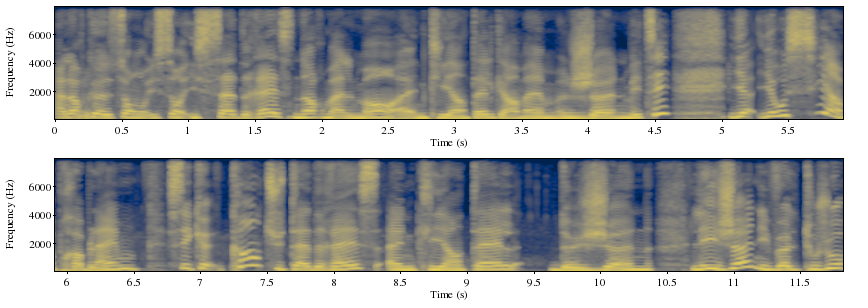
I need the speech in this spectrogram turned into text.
alors que sont, ils sont, ils s'adressent normalement à une clientèle quand même jeune. Mais tu sais, il y a, il y a aussi un problème, c'est que quand tu t'adresses à une clientèle de jeunes, les jeunes, ils veulent toujours.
